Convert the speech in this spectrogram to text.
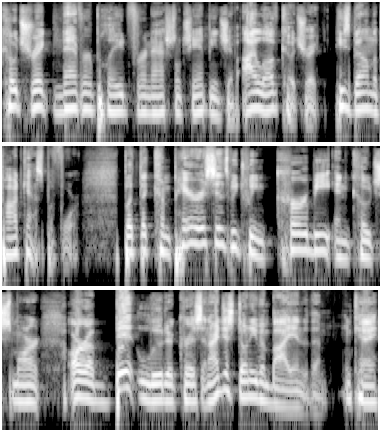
Coach Richt never played for a national championship. I love Coach Richt. He's been on the podcast before. But the comparisons between Kirby and Coach Smart are a bit ludicrous, and I just don't even buy into them. Okay.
